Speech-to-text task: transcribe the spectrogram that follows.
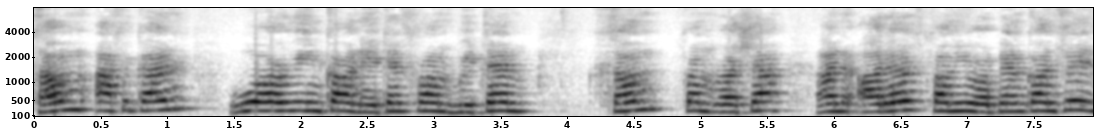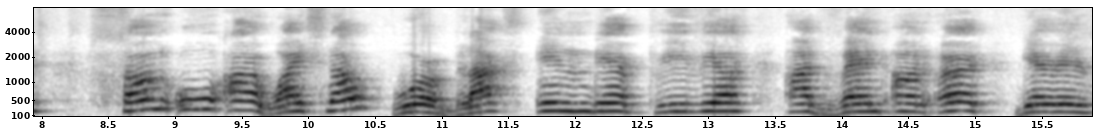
Some Africans who are reincarnated from Britain, some from Russia, and others from European countries. Some who are whites now were blacks in their previous advent on earth. There is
